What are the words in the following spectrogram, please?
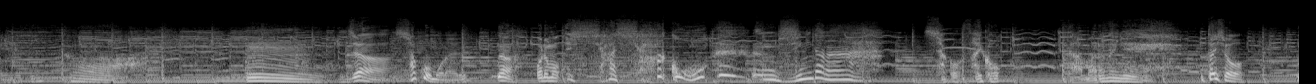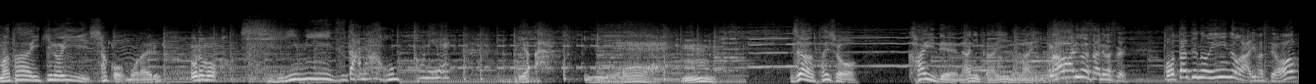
エビか。うーん。じゃあシャコもらえる？なあ俺も。シャシャコうん地味だな。シャコ最高。たまらないね。大将また生きのいいシャコもらえる？俺も。チミーズだな本当に。いやいいねうん。じゃあ大将貝で何かいいのない？あありますあります。ホタテのいいのがありますよ。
